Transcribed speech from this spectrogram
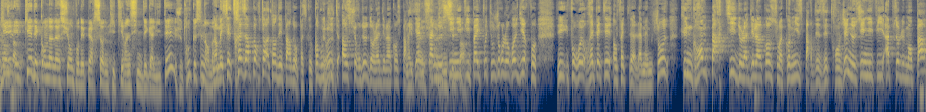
qu'il y, ait des condamnations pour des personnes qui tirent un signe d'égalité, je trouve que c'est normal. Non, mais c'est très important. Attendez, pardon, parce que quand vous dites 1 sur 2 dans la délinquance parisienne, ça ne signifie pas. Il faut toujours le redire. Faut, il faut répéter en fait la même chose. Qu'une grande partie de la délinquance soit commise par des étrangers ne signifie absolument pas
